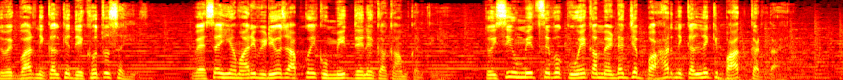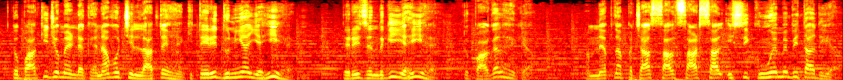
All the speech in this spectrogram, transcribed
तुम एक बार निकल के देखो तो सही। वैसे ही हमारी वीडियोज़ आपको एक उम्मीद देने का काम करती हैं। तो इसी उम्मीद से वो कुएँ का मेंढक जब बाहर निकलने की बात करता है तो बाकी जो मेंढक है ना, वो चिल्लाते हैं कि तेरी दुनिया यही है, तेरी ज़िंदगी यही है तो पागल है क्या? हमने अपना पचास साल, साठ साल इसी कुएँ में बिता दिया,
